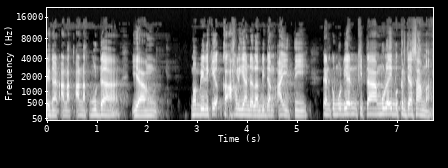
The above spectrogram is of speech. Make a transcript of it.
dengan anak-anak muda yang memiliki keahlian dalam bidang IT dan kemudian kita mulai bekerja sama.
